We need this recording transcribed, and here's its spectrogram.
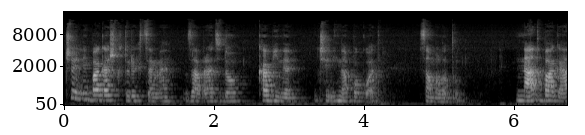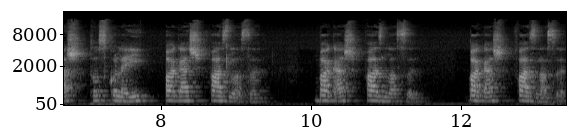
czyli bagaż, który chcemy zabrać do kabiny, czyli na pokład samolotu. Nadbagaż to z kolei bagaż fazlası. Bagaż fazlası. Bagaż fazlası.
